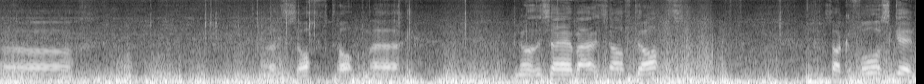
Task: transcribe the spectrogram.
Uh, a soft top Merc. You know what they say about soft tops? It's like a foreskin.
